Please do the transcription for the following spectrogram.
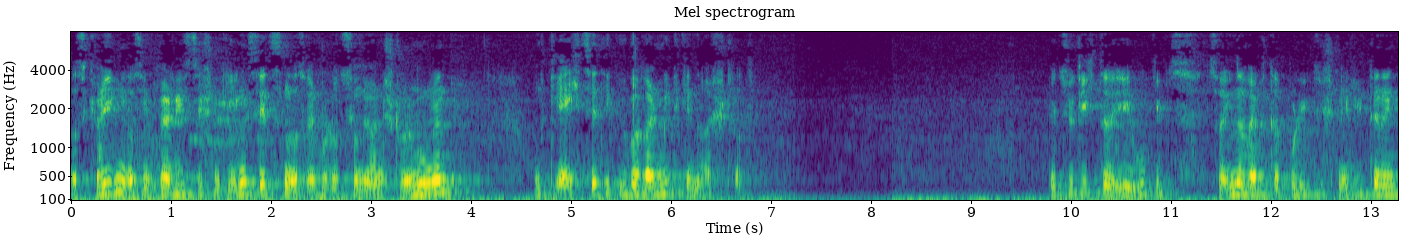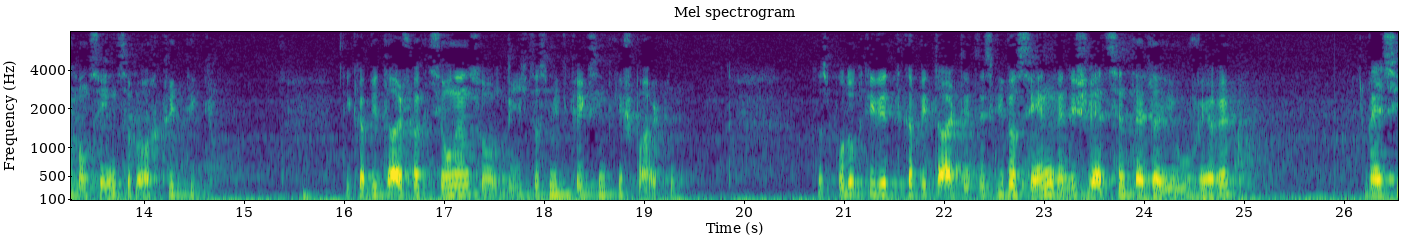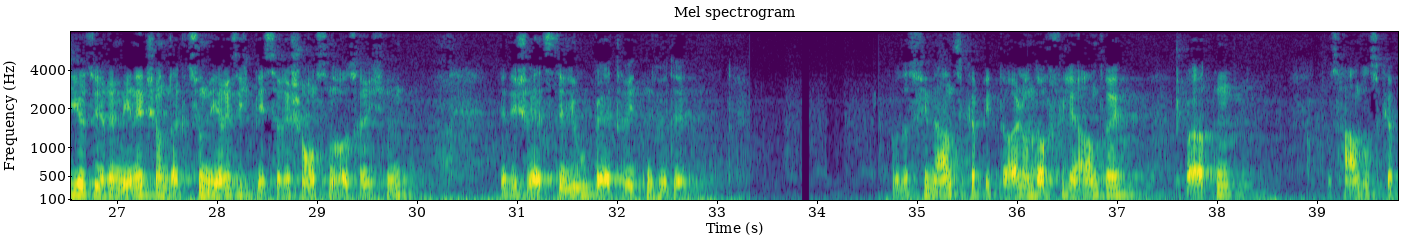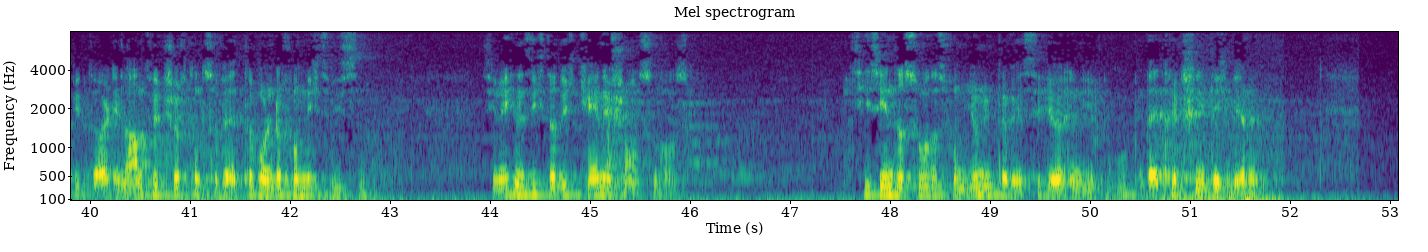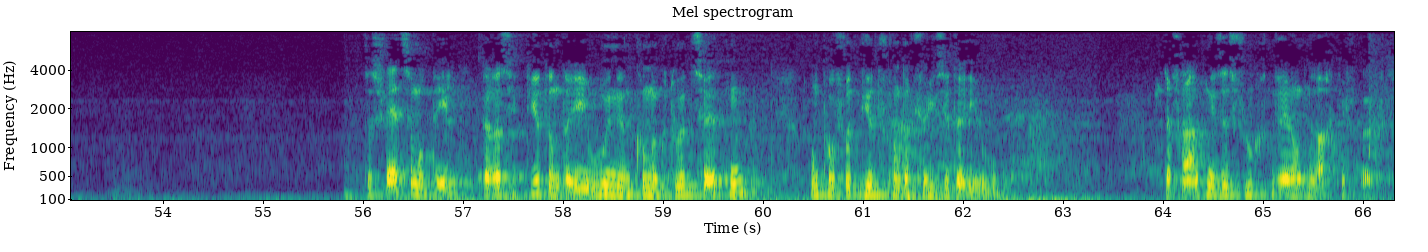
Aus Kriegen, aus imperialistischen Gegensätzen, aus revolutionären Strömungen und gleichzeitig überall mitgenascht hat. Bezüglich der EU gibt es zwar innerhalb der politischen Elite einen Konsens, aber auch Kritik. Die Kapitalfraktionen, so wie ich das mitkriege, sind gespalten. Das produktive Kapital täte es lieber sehen, wenn die Schweiz ein Teil der EU wäre, weil sie, also ihre Manager und Aktionäre, sich bessere Chancen ausrechnen, wenn die Schweiz der EU beitreten würde. Aber das Finanzkapital und auch viele andere Sparten, das Handelskapital, die Landwirtschaft und so weiter wollen davon nichts wissen. Sie rechnen sich dadurch keine Chancen aus. Sie sehen das so, dass von ihrem Interesse her ein EU-Beitritt schädlich wäre. Das Schweizer Modell parasitiert an der EU in ihren Konjunkturzeiten und profitiert von der Krise der EU. Der Franken ist als Fluchtwährung nachgefragt.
